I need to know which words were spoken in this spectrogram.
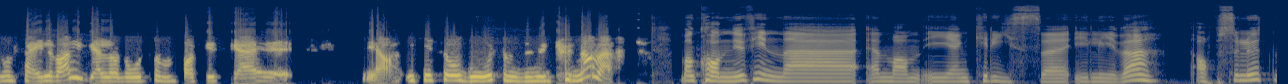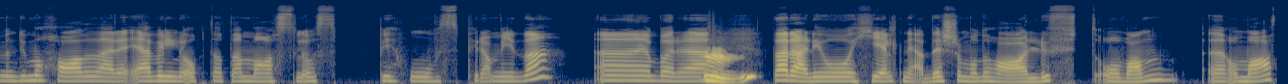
noen feil valg, eller noe som faktisk er ja, ikke så gode som det kunne ha vært. Man kan jo finne en mann i en krise i livet. Absolutt. Men du må ha det derre Jeg er veldig opptatt av Maslows behovspyramide. Eh, bare Mm. Der er det jo helt nederst så må du ha luft og vann eh, og mat.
